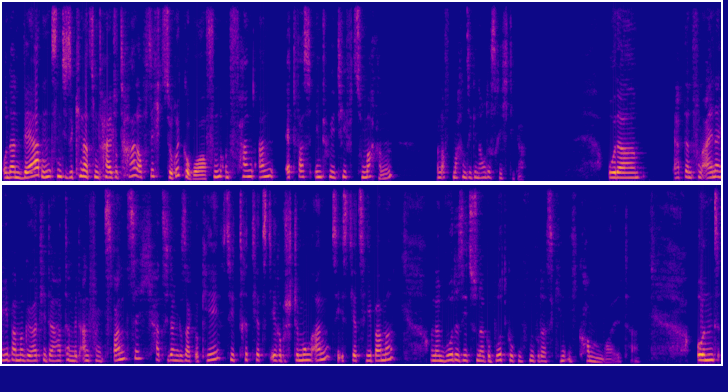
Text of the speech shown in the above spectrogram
Und dann werden, sind diese Kinder zum Teil total auf sich zurückgeworfen und fangen an, etwas intuitiv zu machen. Und oft machen sie genau das Richtige. Oder ich habe dann von einer Hebamme gehört, die da hat dann mit Anfang 20, hat sie dann gesagt, okay, sie tritt jetzt ihre Bestimmung an, sie ist jetzt Hebamme. Und dann wurde sie zu einer Geburt gerufen, wo das Kind nicht kommen wollte. Und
